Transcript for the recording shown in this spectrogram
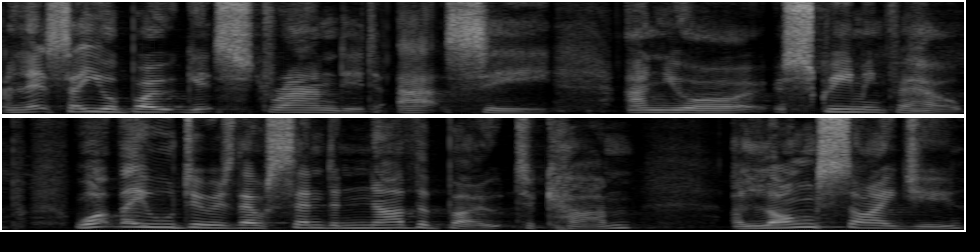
and let's say your boat gets stranded at sea and you're screaming for help, what they will do is they'll send another boat to come alongside you,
